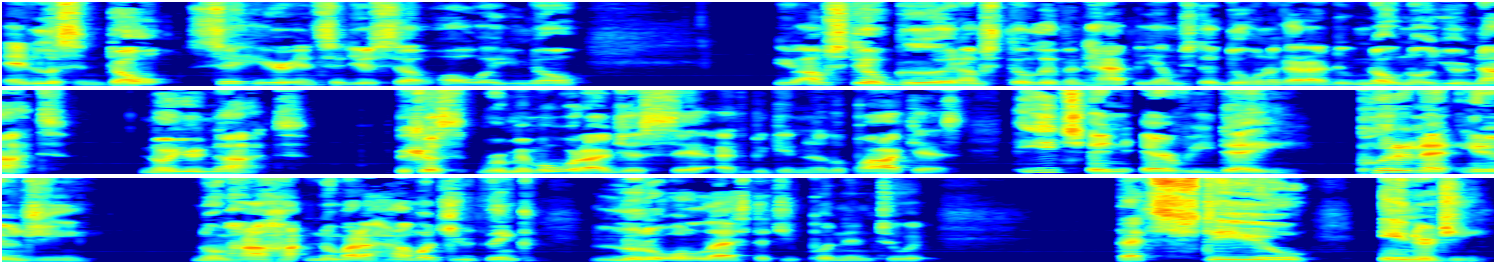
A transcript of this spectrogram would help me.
And listen, don't sit here and say to yourself, oh, well, you know, you know, I'm still good. I'm still living happy. I'm still doing what I gotta do. No, no, you're not. No, you're not. Because remember what I just said at the beginning of the podcast. Each and every day, put in that energy, no matter no matter how much you think little or less that you're putting into it, that's still energy.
